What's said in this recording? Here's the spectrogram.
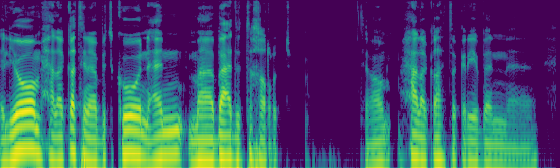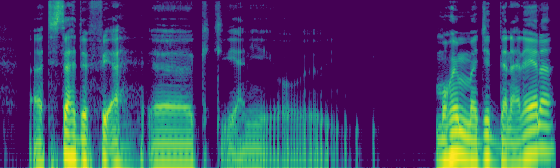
اليوم حلقتنا بتكون عن ما بعد التخرج. تمام؟ حلقة تقريبا آه، تستهدف فئة آه، يعني مهمة جدا علينا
